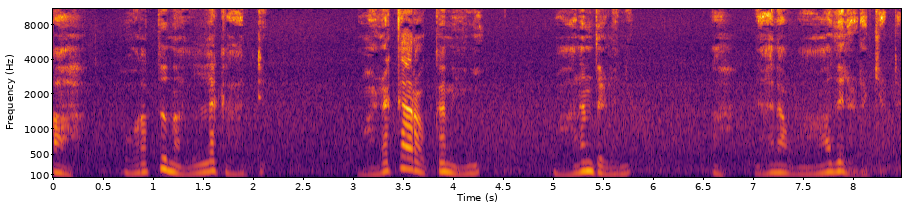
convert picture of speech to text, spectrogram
ആ പുറത്ത് നല്ല കാറ്റ്. മഴക്കാരൊക്കെ നീങ്ങി. വാനം തെളിഞ്ഞു. ആ ഞാൻ ആ വാതിലടയ്ക്കട്ടെ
